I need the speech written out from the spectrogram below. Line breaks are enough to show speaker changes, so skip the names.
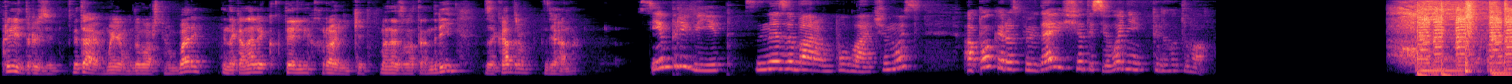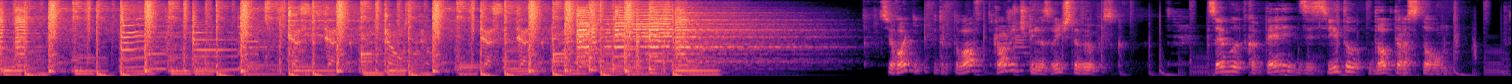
Привіт, друзі! Вітаю в моєму домашньому барі і на каналі Коктейльні Хроніки. Мене звати Андрій, за кадром Діана.
Всім привіт! Незабаром побачимось. А поки розповідай, що ти сьогодні підготував.
Сьогодні підготував трошечки незвичний випуск. Це будуть коктейлі зі світу Доктора Стоун.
